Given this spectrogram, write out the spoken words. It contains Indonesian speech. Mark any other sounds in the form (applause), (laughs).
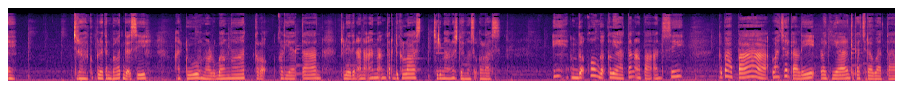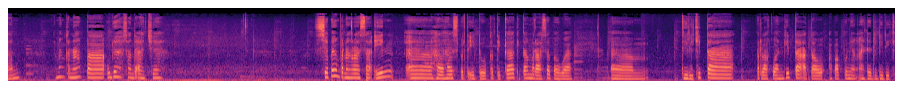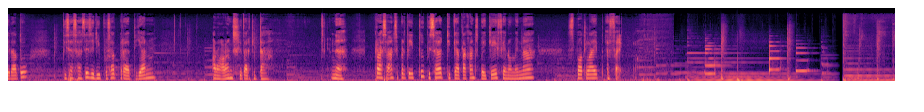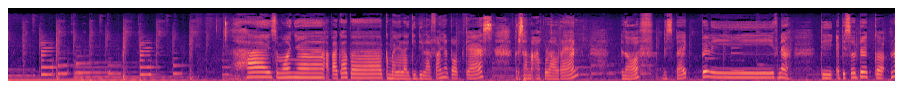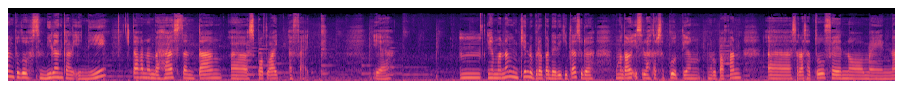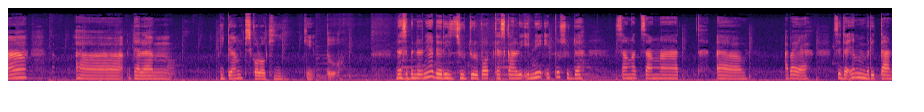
Eh, jerawatku kelihatan banget gak sih? Aduh, malu banget kalau kelihatan diliatin anak-anak ntar di kelas. Jadi males deh masuk kelas. Ih, enggak kok enggak kelihatan apaan sih? Gak apa-apa, wajar kali. Lagian kita jerawatan. Emang kenapa? Udah santai aja. Siapa yang pernah ngerasain eh, hal-hal uh, seperti itu ketika kita merasa bahwa um, diri kita, perlakuan kita atau apa pun yang ada di diri kita tuh bisa saja jadi pusat perhatian orang-orang di sekitar kita. Nah, perasaan seperti itu bisa dikatakan sebagai fenomena spotlight effect. Hai semuanya, apa kabar? Kembali lagi di Lavanya Podcast bersama aku Lauren. Love, respect, believe. Nah, di episode ke-69 kali ini kita akan membahas tentang uh, spotlight effect. Ya. Hmm, yang mana mungkin beberapa dari kita sudah mengetahui istilah tersebut yang merupakan uh, salah satu fenomena uh, dalam bidang psikologi gitu. Nah sebenarnya dari judul podcast kali ini itu sudah sangat-sangat um, apa ya setidaknya memberikan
